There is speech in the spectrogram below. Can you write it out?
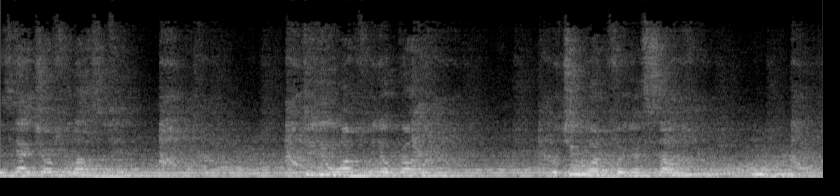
Is that your philosophy? Do you want for your brother what you want for yourself?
